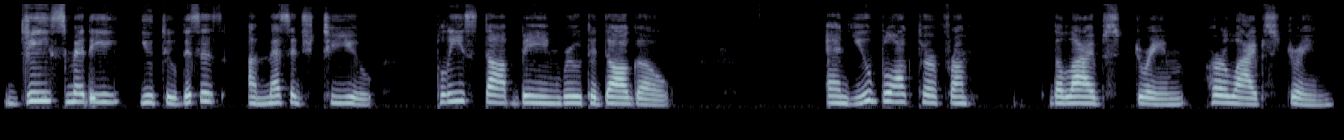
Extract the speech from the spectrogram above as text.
G Smitty YouTube, this is a message to you. Please stop being rude to Dago. And you blocked her from the live stream, her live stream.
